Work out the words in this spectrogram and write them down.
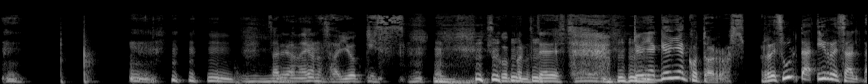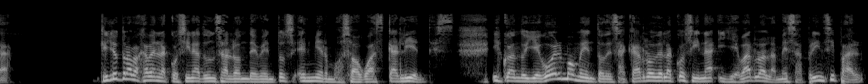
Salieron ahí unos ayukis. Disculpen ustedes. ¿Qué oña, qué oña, cotorros? Resulta y resalta que yo trabajaba en la cocina de un salón de eventos en mi hermoso Aguascalientes. Y cuando llegó el momento de sacarlo de la cocina y llevarlo a la mesa principal,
